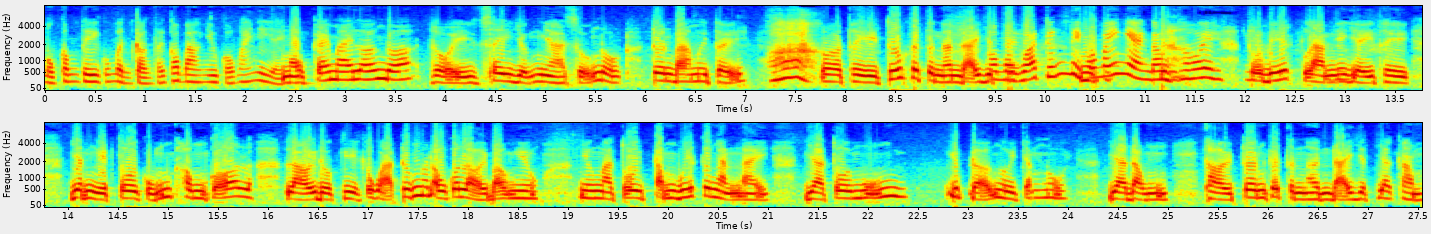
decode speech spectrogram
một công ty của mình cần phải có bao nhiêu cỗ máy như vậy? Một cái máy lớn đó rồi xây dựng nhà xưởng đồ trên 30 tỷ. À. rồi thì trước cái tình hình đại dịch một, một quả trứng thì một... có mấy ngàn đồng thôi. Tôi biết làm như vậy thì doanh nghiệp tôi cũng không có lợi được gì cái quả trứng nó đâu có lời bao nhiêu. Nhưng mà tôi tâm quyết cái ngành này và tôi muốn giúp đỡ người chăn nuôi. Và đồng thời trên cái tình hình đại dịch gia cầm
